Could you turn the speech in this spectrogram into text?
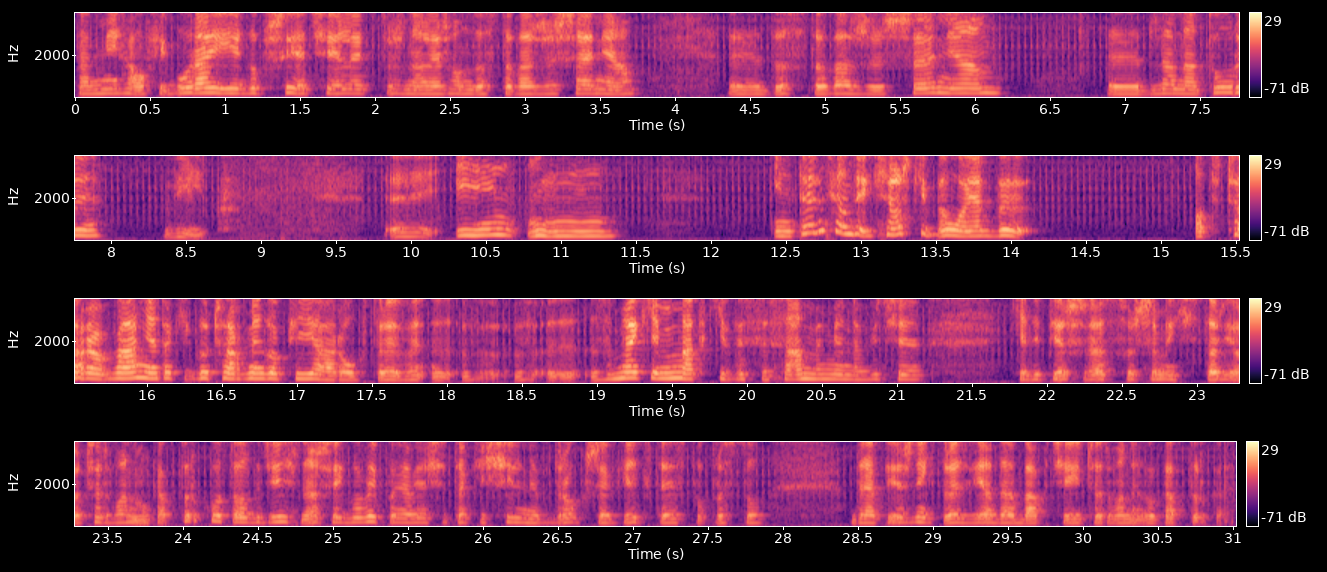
pan Michał Figura i jego przyjaciele, którzy należą do stowarzyszenia, do stowarzyszenia dla natury Wilk. I mm, intencją tej książki było jakby odczarowania takiego czarnego PR-u, który z mlekiem matki wysysamy, mianowicie kiedy pierwszy raz słyszymy historię o czerwonym kapturku, to gdzieś w naszej głowie pojawia się taki silny wdruk, że wilk to jest po prostu drapieżnik, który zjada babcię i czerwonego kapturka.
